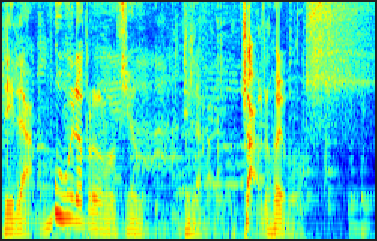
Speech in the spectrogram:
de la muy buena programación de la radio. Chao, nos vemos.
